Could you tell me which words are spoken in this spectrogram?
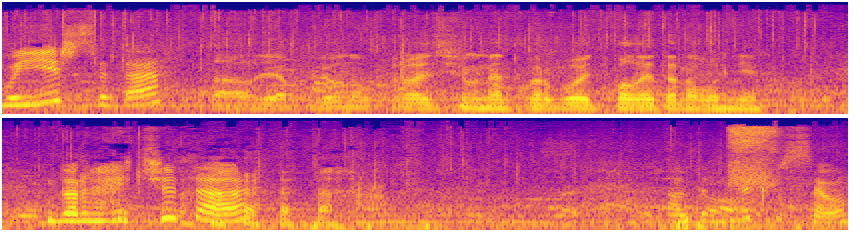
Боїшся, так? Та, але я плюнув, коротше, мене тепер будуть палити на вогні. До речі, так. Але тут дуже красиво.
